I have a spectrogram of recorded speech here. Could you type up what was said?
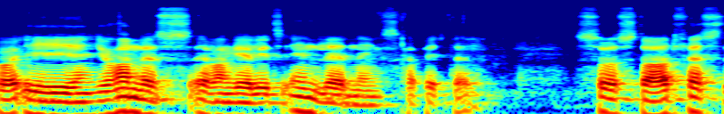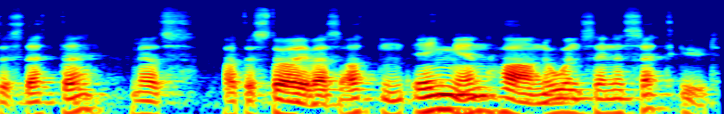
Og i Johannes-evangeliets innledningskapittel så stadfestes dette med at det står i vers 18 ingen har noensinne sett Gud.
